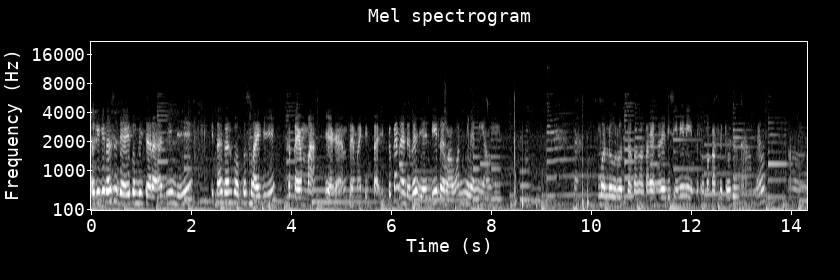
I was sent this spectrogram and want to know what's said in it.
Oke kita sudahi pembicaraan ini. Kita akan fokus lagi ke tema ya kan? Tema kita itu kan adalah jadi relawan milenial. Nih nah menurut kakak-kakak yang ada di sini nih terutama Kak dan Kak Amel eh,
